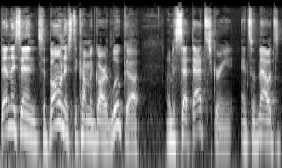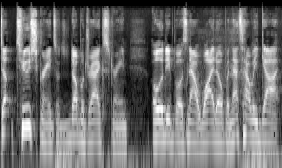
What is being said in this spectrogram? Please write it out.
Then they send Sabonis to come and guard Luka and to set that screen. And so now it's du- two screens, so it's a double drag screen. Oladipo is now wide open. That's how he got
